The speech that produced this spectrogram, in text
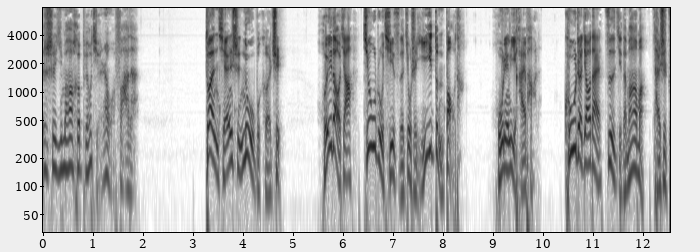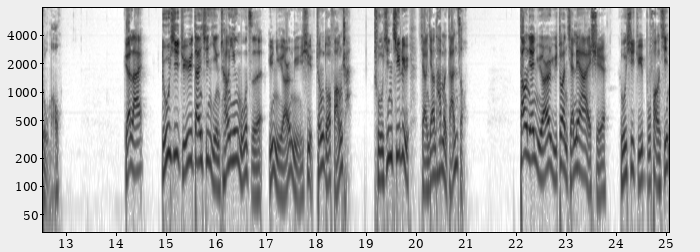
是姨妈和表姐让我发的。”段前是怒不可遏，回到家揪住妻子就是一顿暴打。胡玲丽害怕了，哭着交代自己的妈妈才是主谋。原来卢锡菊担心尹长英母子与女儿女婿争夺房产。处心积虑想将他们赶走。当年女儿与段钱恋爱时，卢锡菊不放心，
